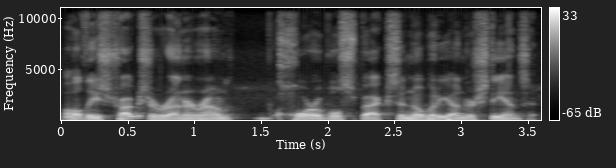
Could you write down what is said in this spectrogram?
All these trucks are running around with horrible specs and nobody understands it.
